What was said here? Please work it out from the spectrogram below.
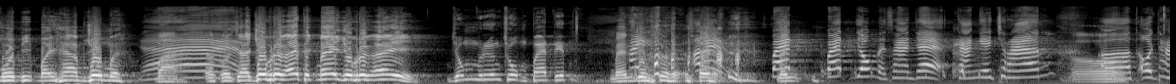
1 2 3 5យំបាទអរគុណចាយំរឿងអីតិចមេយំរឿងអីយំរឿងជួបអំប៉ែតទៀតមែនយំទេប៉ែតប៉ែតយំដោយសារអញ្ចេះការងារច្រើនអឺអូចថា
